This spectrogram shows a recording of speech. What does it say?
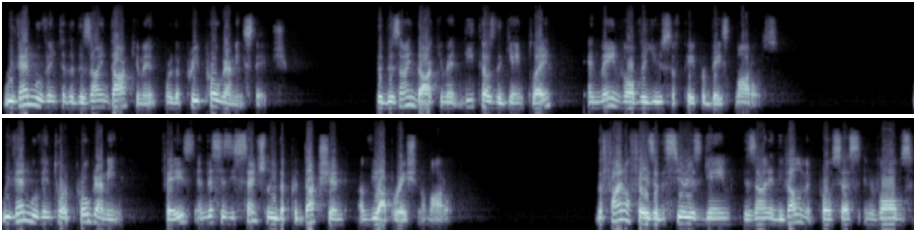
We then move into the design document or the pre-programming stage. The design document details the gameplay and may involve the use of paper-based models. We then move into our programming phase, and this is essentially the production of the operational model. The final phase of the serious game design and development process involves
